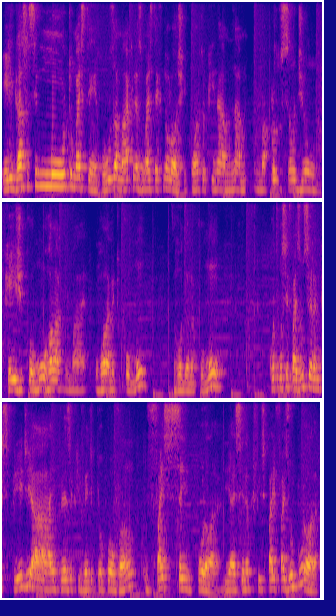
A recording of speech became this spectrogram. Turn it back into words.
Ele gasta-se muito mais tempo, usa máquinas mais tecnológicas, enquanto que na, na uma produção de um cage comum, rola, uma, um rolamento comum, rodana comum, quando você faz um Ceramic Speed, a empresa que vende para o povão faz 100 por hora, e a Ceramic Speed faz 1 por hora.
